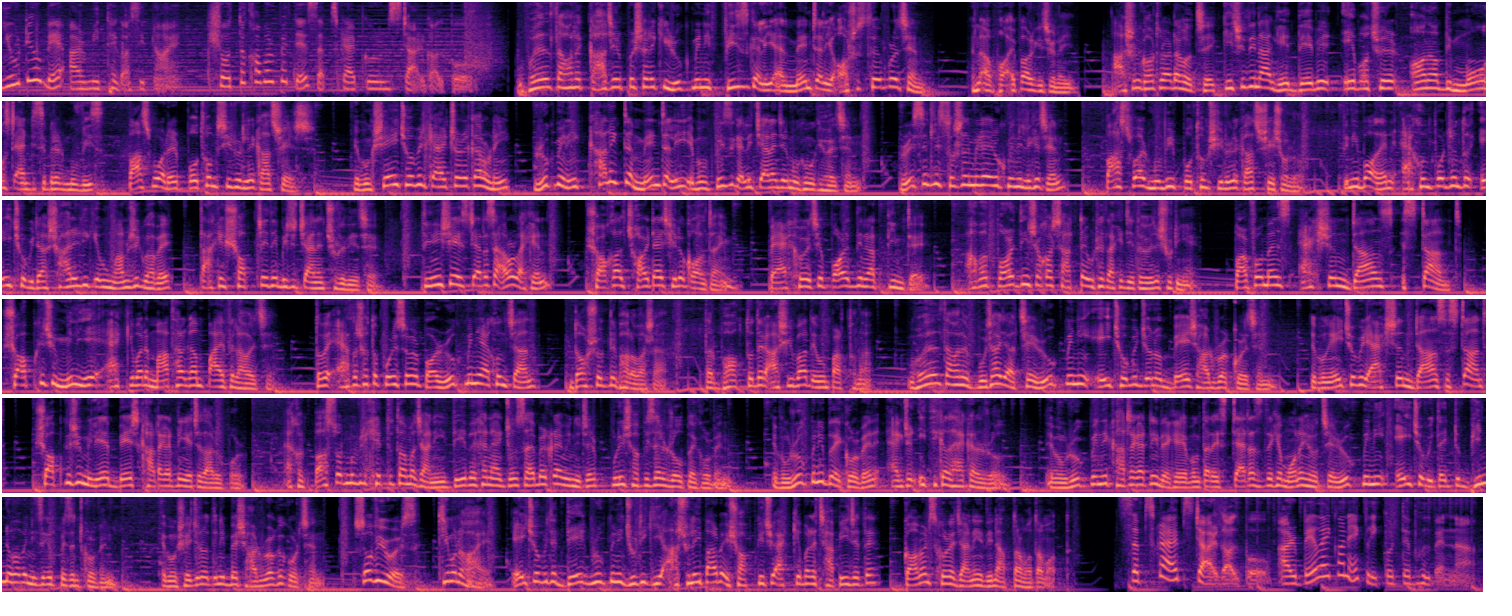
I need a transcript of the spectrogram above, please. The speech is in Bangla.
ইউটিউবে আর মিথ্যে গসিপ নয়। সত্য খবর পেতে সাবস্ক্রাইব করুন স্টার গল্প ওয়েল তাহলে কাজের প্রেশারে কি রুকমিনি ফিজিক্যালি অ্যান্ড মেন্টালি অসুস্থ হয়ে পড়েছেন? না, ভয় পাওয়ার কিছু নেই। আসল ঘটনাটা হচ্ছে, কিছুদিন আগে দেবের এ বছরের one of the most anticipated movies পাসওয়ার্ডের প্রথম শিডিউলের কাজ শেষ। এবং সেই ছবির ক্যারেক্টারের কারণেই রুকমিনি খানিকটা মেন্টালি এবং ফিজিক্যালি চ্যালেঞ্জের মুখোমুখি হয়েছেন। রিসেন্টলি সোশ্যাল মিডিয়ায় রুকমিনি লিখেছেন পাসওয়ার্ড মুভির প্রথম শিডিউলের কাজ শেষ হলো। তিনি বলেন, এখন পর্যন্ত এই ছবিটা শারীরিক এবং মানসিকভাবে তাকে সবচেয়ে বেশি চ্যালেঞ্জ ছুড়ে দিয়েছে। তিনি সেই স্ট্যাটাসে আরও লেখেন, সকাল ছয়টায় ছিল কল টাইম প্যাক হয়েছে পরের দিন রাত তিনটায়। আবার পরের দিন সকাল সাতটায় উঠে তাকে যেতে হয়েছে শুটিংয়ে পারফরমেন্স অ্যাকশন ডান্স স্টান্ট সব কিছু মিলিয়ে একেবারে মাথার গাম পায়ে ফেলা হয়েছে। তবে এত শত পরিশ্রমের পর রুক্মিণী এখন চান দর্শকদের ভালোবাসা, তার ভক্তদের আশীর্বাদ এবং প্রার্থনা। ওয়েল তাহলে বোঝা যাচ্ছে রুক্মিণী এই ছবির জন্য বেশ হার্ডওয়ার্ক করেছেন এবং এই ছবির অ্যাকশন ডান্স স্টান্ট সব কিছু মিলিয়ে বেশ খাটাখাটি গেছে তার উপর। এখন পাসওয়ার্ড মুভির ক্ষেত্রে তো আমরা জানি দেব এখানে একজন সাইবার ক্রাইম ইউনিটের পুলিশ অফিসারের রোল প্লে করবেন এবং রুক্মিণী প্লে করবেন একজন ইথিক্যাল হ্যাকারের রোল এবং রুক্মিণীর খাটাখাটনি দেখে এবং তার স্ট্যাটাস দেখে মনে হচ্ছে রুক্মিণী এই ছবিতে একটু ভিন্নভাবে নিজেকে প্রেজেন্ট করবেন। এবং সেই জন্য তিনি বেশ হার্ডওয়ার্কও করছেন। সো ভিউয়ার্স কি মনে হয়? এই ছবিতে দেব রুক্মিণী জুটি কি আসলেই পারবে সবকিছু একেবারে ছাপিয়ে যেতে? কমেন্টস করে জানিয়ে দিন আপনার মতামত। সাবস্ক্রাইব স্টার গল্প আর বেল আইকনে ক্লিক করতে ভুলবেন না।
